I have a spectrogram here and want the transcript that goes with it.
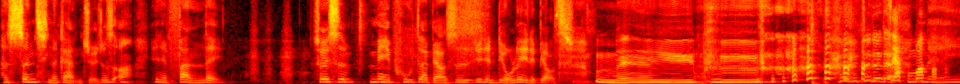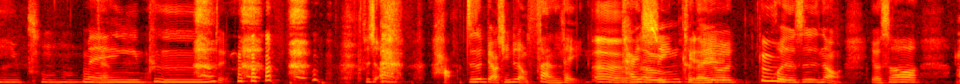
很深情的感觉，就是啊，有点泛泪，所以是媚扑，代表是有点流泪的表情。每一步，对对对，这样吗？媚扑，每这样。一步，对，就是哦，好，就是表情那种泛泪，嗯开心可能又或者是那种有时候。哦，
